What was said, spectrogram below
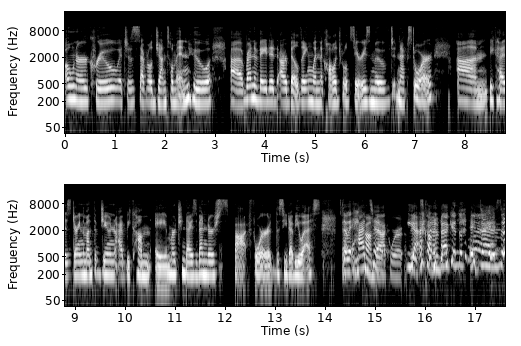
owner crew, which is several gentlemen who uh, renovated our building when the College World Series moved next door. Um, because during the month of June, I've become a merchandise vendor spot for the CWS. So That it had to. back where Yeah. it's coming back into play It does.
